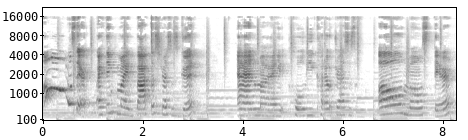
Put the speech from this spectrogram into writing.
Almost there. I think my backless dress is good and my holy cutout dress is almost there.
